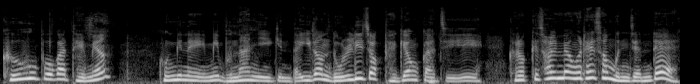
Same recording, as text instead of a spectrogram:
그 후보가 되면 국민의힘이 무난히 이긴다. 이런 논리적 배경까지 그렇게 설명을 해서 문제인데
